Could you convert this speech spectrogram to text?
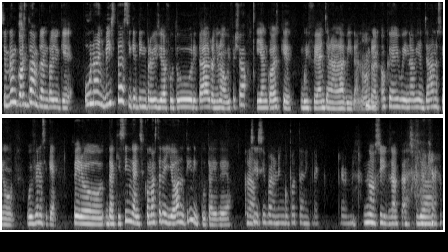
Sempre em costa, en plan, rotllo, que un any vista sí que tinc previsió de futur i tal, rotllo, no, vull fer això, i hi ha coses que vull fer en general a la vida, no? En plan, ok, vull anar a viatjar, no sé on, vull fer no sé què. Però d'aquí 5 anys, com estaré jo, no tinc ni puta idea. Clar. Sí, sí, bueno, ningú pot tenir, crec, realment. No, sí, exacte. És Ja. perquè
